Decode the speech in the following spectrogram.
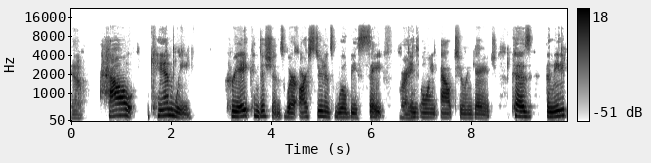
Yeah. How can we create conditions where our students will be safe right. in going out to engage? Because the needy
